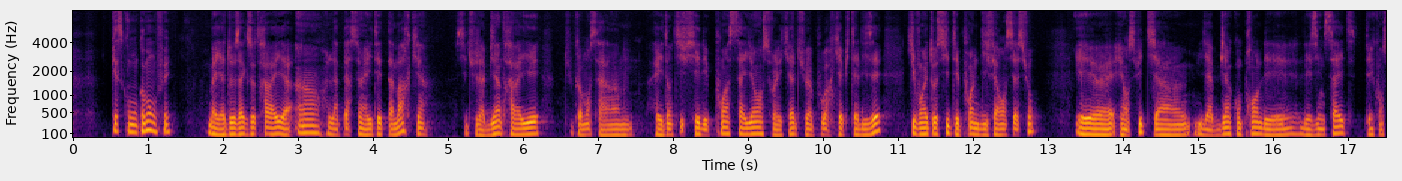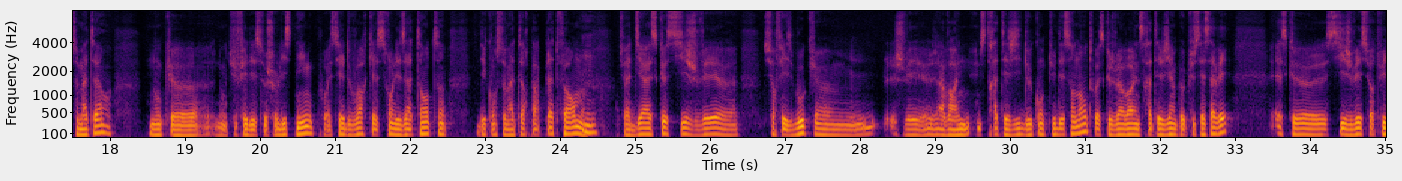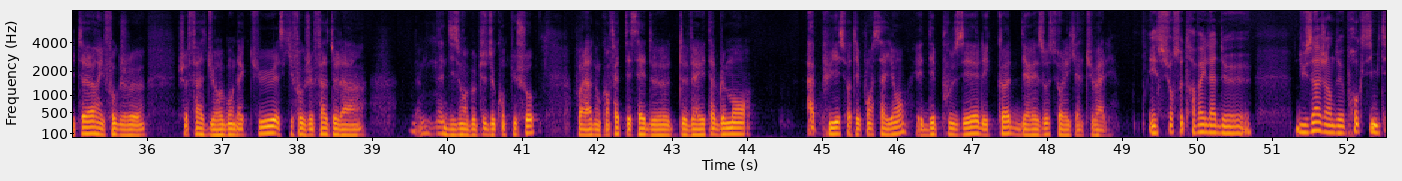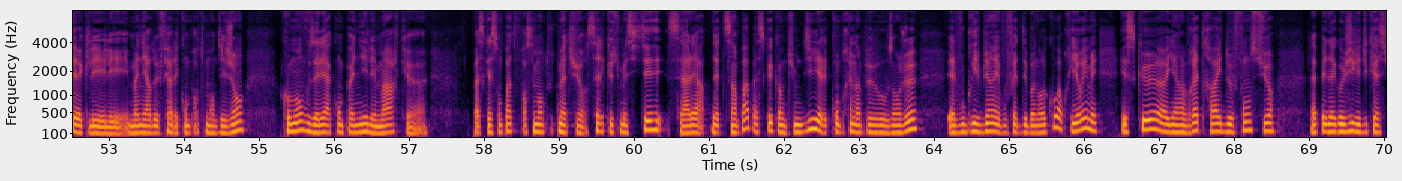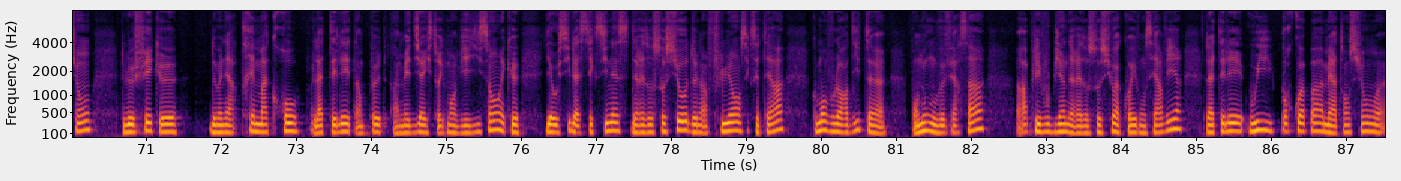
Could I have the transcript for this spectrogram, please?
Qu'est-ce qu'on, comment on fait? Bah, il y a deux axes de travail. Il y a un, la personnalité de ta marque. Si tu l'as bien travaillé, tu commences à, identifier les points saillants sur lesquels tu vas pouvoir capitaliser, qui vont être aussi tes points de différenciation. Et, euh, ensuite, il y a, bien comprendre les, insights des consommateurs. Donc, euh, donc, tu fais des social listening pour essayer de voir quelles sont les attentes des consommateurs par plateforme, mmh. Tu vas te dire, est-ce que si je vais sur Facebook, je vais avoir une, stratégie de contenu descendante ou est-ce que je vais avoir une stratégie un peu plus SAV Est-ce que si je vais sur Twitter, il faut que je, je fasse du rebond d'actu? Est-ce qu'il faut que je fasse de la, disons, un peu plus de contenu chaud? Voilà, donc en fait, tu essayes de, véritablement appuyer sur tes points saillants et d'épouser les codes des réseaux sur lesquels tu vas aller. Et sur ce travail-là de d'usage, hein, de proximité avec les, manières de faire, les comportements des gens, comment vous allez accompagner les marques euh, parce qu'elles sont pas forcément toutes matures? Celles que tu m'as citées, ça a l'air d'être sympa parce que, comme tu me dis, elles comprennent un peu vos enjeux, elles vous briefent bien et vous faites des bonnes recours a priori. Mais est-ce que euh, y a un vrai travail de fond sur la pédagogie, l'éducation, le fait que de manière très macro, la télé est un peu un média historiquement vieillissant et qu'il y a aussi la sexiness des réseaux sociaux, de l'influence, etc. Comment vous leur dites, euh, bon, nous, on veut faire ça, rappelez-vous bien des réseaux sociaux, à quoi ils vont servir. La télé, oui, pourquoi pas, mais attention euh,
